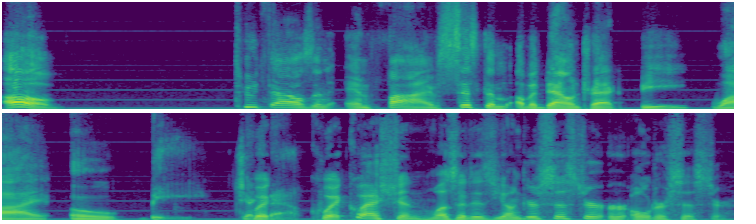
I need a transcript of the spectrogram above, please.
of 2005 System of a Down track BYOB. Check quick, it out. quick question: Was it his younger sister or older sister?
